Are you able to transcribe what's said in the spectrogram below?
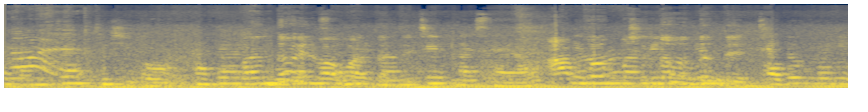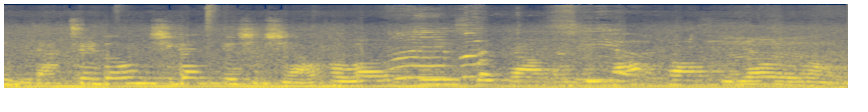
नाही. बंद होईल बाबा आता ते. 앞으로 बंद होतं ते. 자동문입니다. 즐거운 시간 되십시오. Hello, please sit down and be not from the yellow line.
